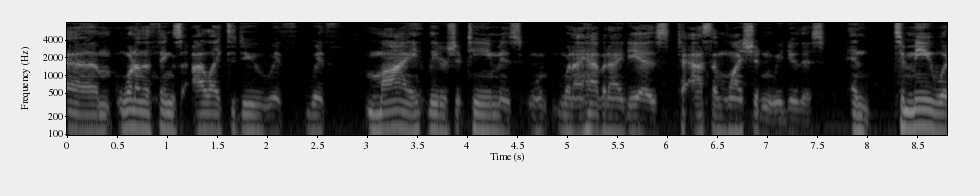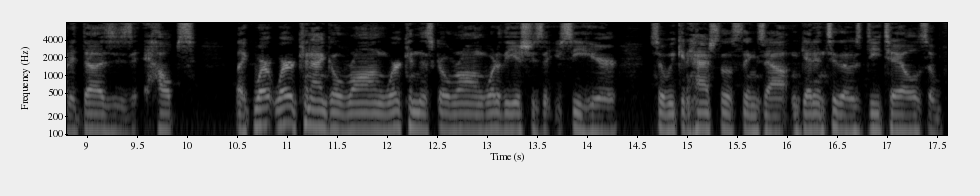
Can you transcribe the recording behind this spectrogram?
um, one of the things I like to do with, with my leadership team is when I have an idea is to ask them, why shouldn't we do this? And to me, what it does is it helps like where, where can I go wrong? Where can this go wrong? What are the issues that you see here? So we can hash those things out and get into those details of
